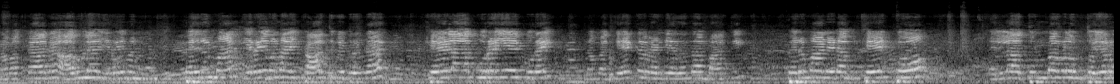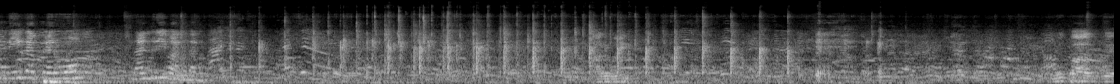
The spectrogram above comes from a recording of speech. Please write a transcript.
நமக்காக அருளை இறைவன் பெருமான் இறைவனாய் காத்துக்கிட்டு இருக்க கேளா குறையே குறை. நம்ம கேட்க வேண்டியதுதான் பாக்கி. பெருமானிடம் கேட்போம். எல்லா துன்பங்களும் துயரும் நீங்க பெறுவோம். நன்றி வந்தனம் ரூபாவுக்கு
